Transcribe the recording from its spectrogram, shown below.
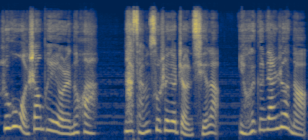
如果我上铺也有人的话，那咱们宿舍就整齐了，也会更加热闹。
